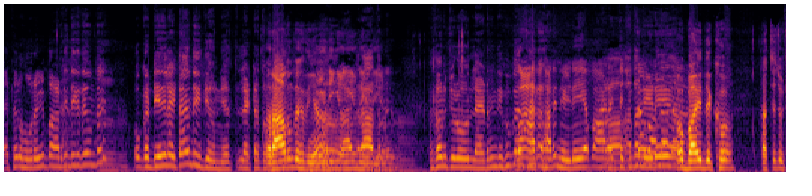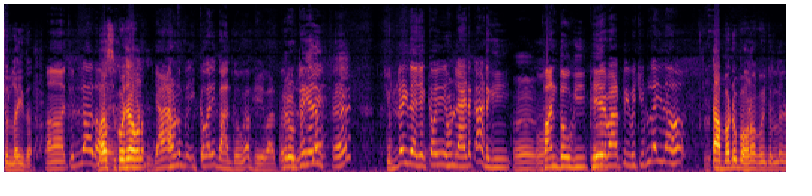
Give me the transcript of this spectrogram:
ਇੱਥੇ ਨੂੰ ਹੋਰ ਵੀ ਪਹਾੜ ਜੀ ਦਿਖਦੇ ਹੁੰਦੇ। ਉਹ ਗੱਡੀਆਂ ਦੀ ਲਾਈਟਾਂ ਨਹੀਂ ਦਿਖਦੀਆਂ ਹੁੰਦੀਆਂ ਲਾਈਟਾਂ ਤੋਂ। ਰਾਤ ਨੂੰ ਦਿਖਦੀਆਂ। ਰਾਤ ਨੂੰ। ਫਿਰ ਤੁਹਾਨੂੰ ਚਲੋ ਲਾਈਟ ਨਹੀਂ ਦਿਖੂਗਾ। ਵਾਹ ਤਾਂ ਸਾਡੇ ਨੇੜੇ ਆ ਪਹਾੜ ਇੱਥੇ ਆਹ ਤਾਂ ਚੁੱਲਾ ਨੇੜੇ। ਉਹ ਬਾਈ ਦੇਖੋ ਚਾਚੇ ਚੋ ਚੁੱਲਾ ਹੀ ਦਾ। ਹਾਂ ਚੁੱਲਾ ਦਾ। ਬਸ ਖੁਸ਼ ਆ ਹੁਣ। ਜਾਂ ਹੁਣ ਇੱਕ ਵਾਰੀ ਬੰਦ ਹੋਗਾ ਫੇਰ ਵਾਰ ਫਿਰ ਰੋਟੀ ਹੈ? ਚੁੱਲਾ ਹੀ ਦਾ ਜੇ ਇੱਕ ਵਾਰੀ ਹੁਣ ਲਾਈਟ ਘਟ ਗਈ। ਬੰਦ ਹੋ ਗਈ ਫੇਰ ਵਾਰ ਪੀ ਚੁੱਲਾ ਹੀ ਦਾ ਉਹ। ਢਾਬਾ ਟੁੱਬਾ ਹੋਣਾ ਕੋਈ ਚੁੱਲੇ ਚ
